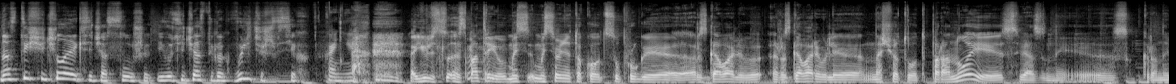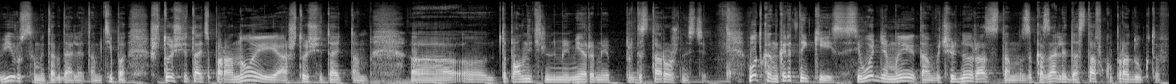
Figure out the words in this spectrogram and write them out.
нас тысячи человек сейчас слушает. И вот сейчас ты как вылечишь всех. Конечно. Юль, с- смотри, мы, мы сегодня только вот с супругой разговаривали, разговаривали насчет вот паранойи, связанной э, с коронавирусом и так далее. Там, типа, что считать паранойей, а что считать там э, э, дополнительными мерами предосторожности. Вот конкретный кейс. Сегодня мы там в очередной раз там заказали доставку продуктов.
